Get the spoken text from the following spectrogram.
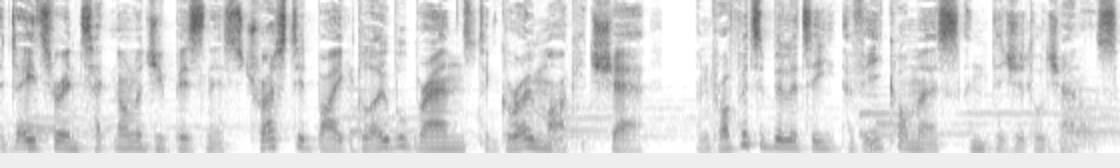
a data and technology business trusted by global brands to grow market share and profitability of e commerce and digital channels.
